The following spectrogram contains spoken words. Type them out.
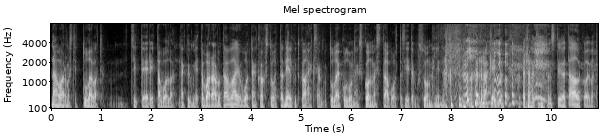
nämä varmasti tulevat sitten eri tavoilla näkymiin, että varaudutaan vain jo vuoteen 2048, kun tulee kuluneeksi 300 vuotta siitä, kun Suomenlinnan rakennustyöt alkoivat.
